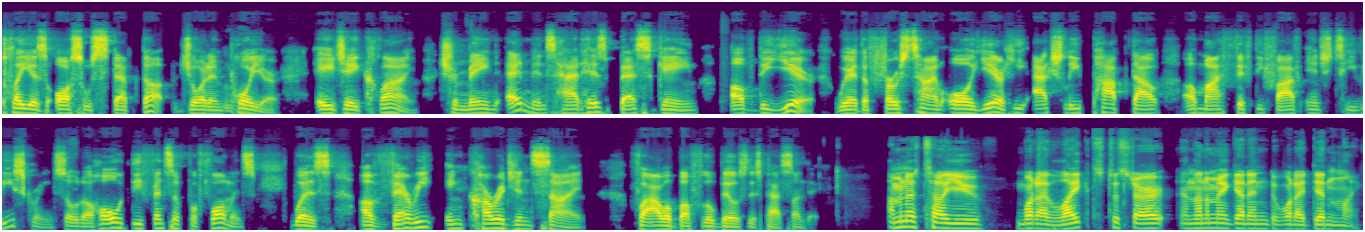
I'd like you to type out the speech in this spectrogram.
players also stepped up. Jordan mm-hmm. Poyer, AJ Klein, Tremaine Edmunds had his best game of the year, where the first time all year he actually popped out of my 55 inch TV screen. So the whole defensive performance was a very encouraging sign for our Buffalo Bills this past Sunday. I'm going to tell you what I liked to start, and then I'm going to get into what I didn't like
